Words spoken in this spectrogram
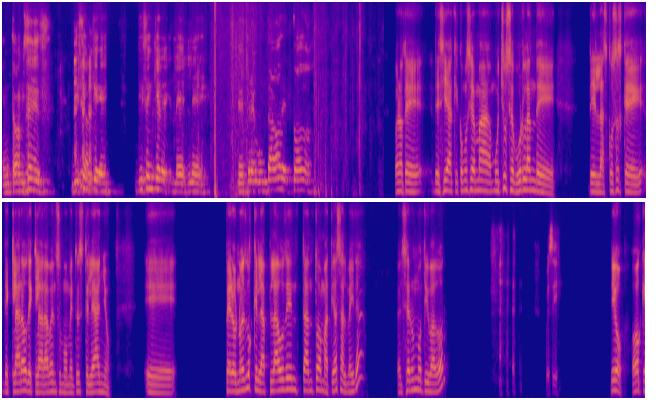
Entonces, dicen que, dicen que le, le, le preguntaba de todo. Bueno, te decía que, ¿cómo se llama? Muchos se burlan de, de las cosas que declara o declaraba en su momento este año. Eh, pero no es lo que le aplauden tanto a Matías Almeida, el ser un motivador. pues sí. Digo, ok,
